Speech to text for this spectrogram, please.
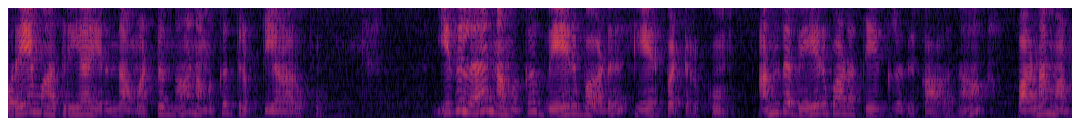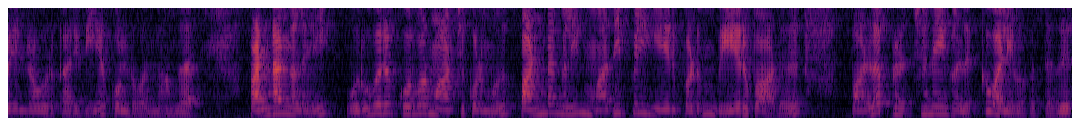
ஒரே மாதிரியாக இருந்தால் மட்டும்தான் நமக்கு திருப்தியாக இருக்கும். இதில் நமக்கு வேறுபாடு ஏற்பட்டிருக்கும். அந்த வேறுபாடை தீர்க்கிறதுக்காக தான் பணம் அப்படின்ற ஒரு கருவியை கொண்டு வந்தாங்க. பண்டங்களை ஒருவருக்கொருவர் மாற்றிக்கொள்ளும் போது பண்டங்களின் மதிப்பில் ஏற்படும் வேறுபாடு பல பிரச்சனைகளுக்கு வழிவகுத்தது.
